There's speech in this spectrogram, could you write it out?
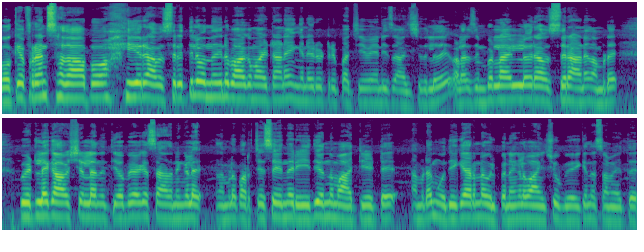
ഓക്കെ ഫ്രണ്ട്സ് അതാ അപ്പോൾ ഈ ഒരു അവസരത്തിൽ വന്നതിന്റെ ഭാഗമായിട്ടാണ് ഇങ്ങനെ ഒരു ട്രിപ്പ് അച്ചീവ് ചെയ്യാൻ സാധിച്ചിട്ടുള്ളത്. വളരെ സിമ്പിളായിട്ടുള്ള ഒരു അവസരമാണ് നമ്മുടെ വീട്ടിലേക്ക് ആവശ്യമുള്ള നിത്യോപയോഗ സാധനങ്ങൾ നമ്മൾ പർച്ചേസ് ചെയ്യുന്ന രീതി ഒന്ന് മാറ്റിയിട്ട് നമ്മുടെ മുതികാരന്റെ ഉൽപ്പന്നങ്ങൾ വാങ്ങിച്ച് ഉപയോഗിക്കുന്ന സമയത്ത്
